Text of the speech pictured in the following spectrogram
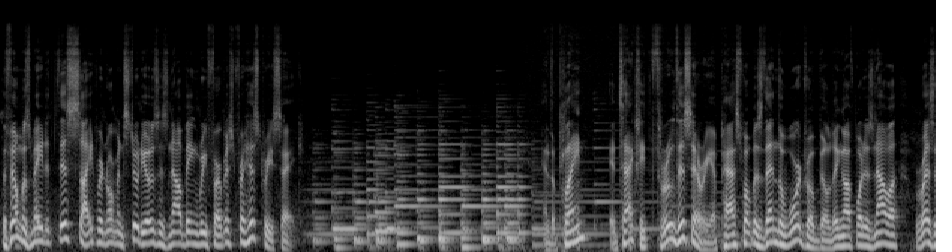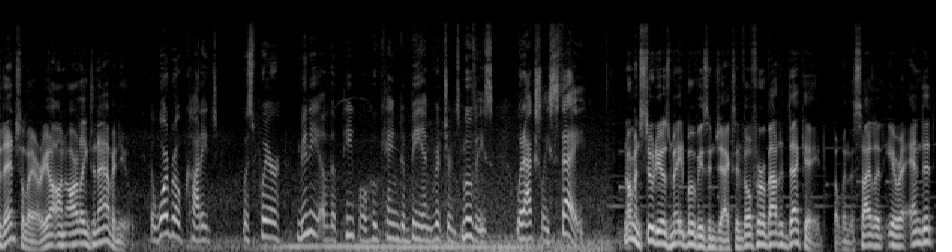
The film was made at this site where Norman Studios is now being refurbished for history's sake. And the plane? It taxied through this area past what was then the Wardrobe building off what is now a residential area on Arlington Avenue. The Wardrobe Cottage was where many of the people who came to be in Richard's movies would actually stay. Norman Studios made movies in Jacksonville for about a decade, but when the silent era ended,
